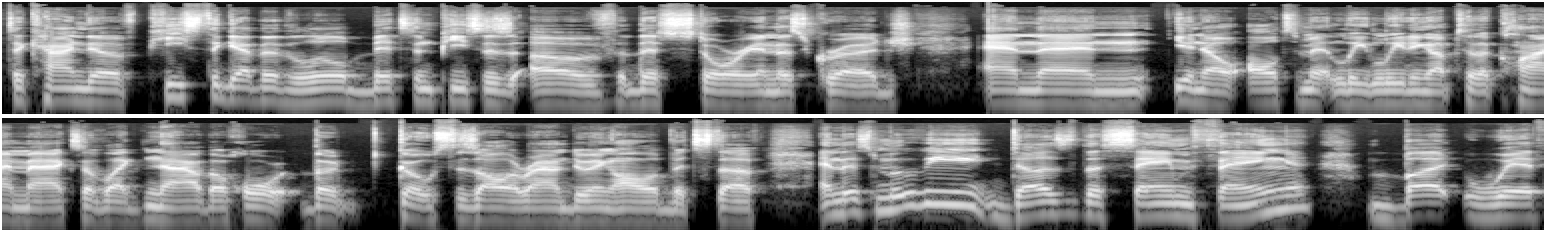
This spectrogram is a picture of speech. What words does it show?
to kind of piece together the little bits and pieces of this story and this grudge and then, you know, ultimately leading up to the climax of like now the whole the ghost is all around doing all of its stuff. And this movie does the same thing but with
